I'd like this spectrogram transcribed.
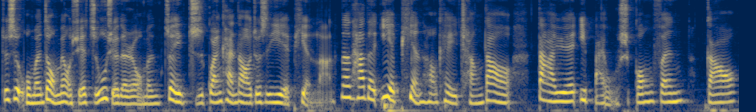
就是我们这种没有学植物学的人，我们最直观看到的就是叶片啦。那它的叶片哈可以长到大约一百五十公分高，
